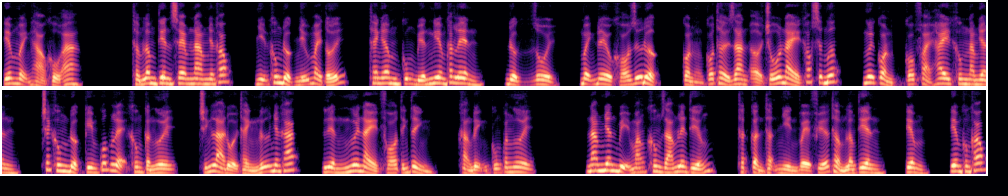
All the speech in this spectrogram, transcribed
Yêm mệnh hảo khổ a. Thẩm lâm tiên xem nam nhân khóc, nhịn không được nhíu mày tới, thanh âm cũng biến nghiêm khắc lên, được rồi, mệnh đều khó giữ được, còn có thời gian ở chỗ này khóc sức mướt, ngươi còn có phải hay không nam nhân, trách không được kim quốc lệ không cần ngươi, chính là đổi thành nữ nhân khác, liền ngươi này phó tính tình, khẳng định cũng quan ngươi. Nam nhân bị mắng không dám lên tiếng, thật cẩn thận nhìn về phía thẩm lâm tiên, tiêm, tiêm không khóc,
